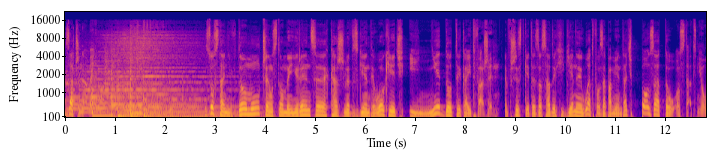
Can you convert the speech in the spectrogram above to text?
Zaczynamy. Zostań w domu, często myj ręce, kaszle w zgięty łokieć i nie dotykaj twarzy. Wszystkie te zasady higieny łatwo zapamiętać, poza tą ostatnią.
